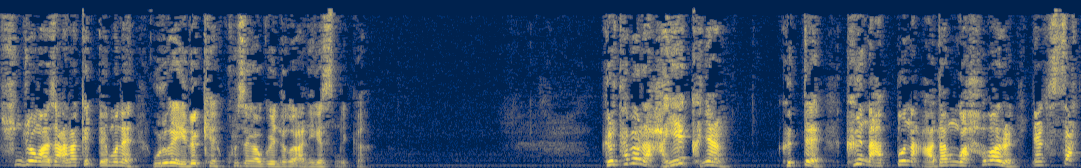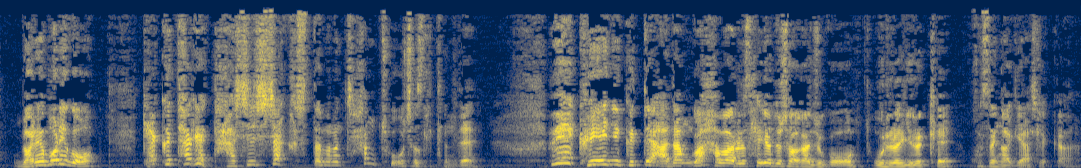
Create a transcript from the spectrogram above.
순종하지 않았기 때문에 우리가 이렇게 고생하고 있는 건 아니겠습니까? 그렇다면 아예 그냥 그때 그 나쁜 아담과 하와를 그냥 싹 멸해버리고 깨끗하게 다시 시작하셨다면 참 좋으셨을 텐데 왜 괜히 그때 아담과 하와를 살려두셔가지고 우리를 이렇게 고생하게 하실까?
